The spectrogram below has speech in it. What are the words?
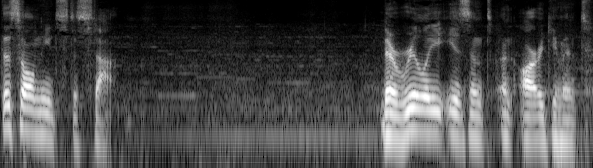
this all needs to stop. There really isn't an argument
